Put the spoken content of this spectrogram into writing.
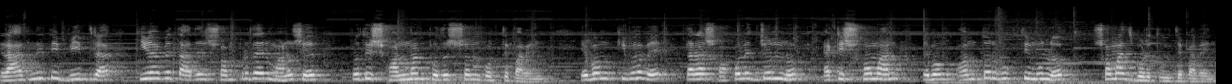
রাজনীতিবিদরা কীভাবে তাদের সম্প্রদায়ের মানুষের প্রতি সম্মান প্রদর্শন করতে পারেন এবং কীভাবে তারা সকলের জন্য একটি সমান এবং অন্তর্ভুক্তিমূলক সমাজ গড়ে তুলতে পারেন।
